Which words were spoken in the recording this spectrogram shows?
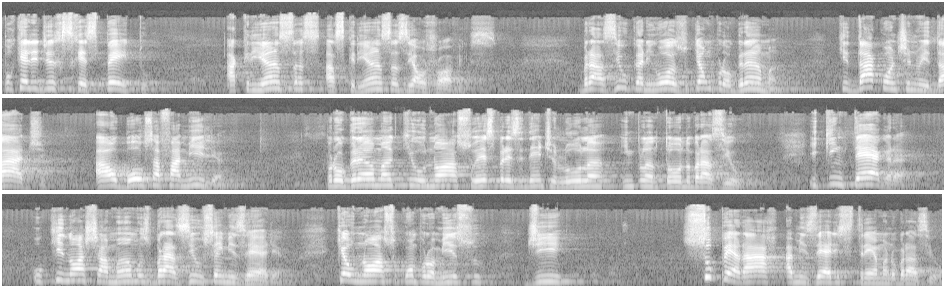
porque ele diz respeito a crianças, às crianças e aos jovens. Brasil Carinhoso, que é um programa que dá continuidade ao Bolsa Família, programa que o nosso ex-presidente Lula implantou no Brasil e que integra o que nós chamamos Brasil sem miséria, que é o nosso compromisso de superar a miséria extrema no Brasil.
